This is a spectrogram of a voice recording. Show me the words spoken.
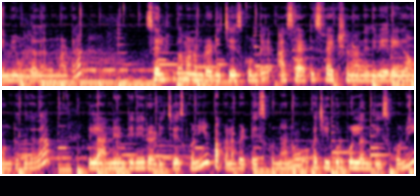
ఏమీ ఉండదన్నమాట. సెల్ఫ్గా మనం రెడీ చేసుకుంటే ఆ సాటిస్ఫాక్షన్ అనేది వేరేగా ఉంటుంది కదా. ఇలా అన్నింటినీ రెడీ చేసుకొని పక్కన పెట్టేసుకున్నాను. ఒక చీపురు పుల్లని తీసుకొని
